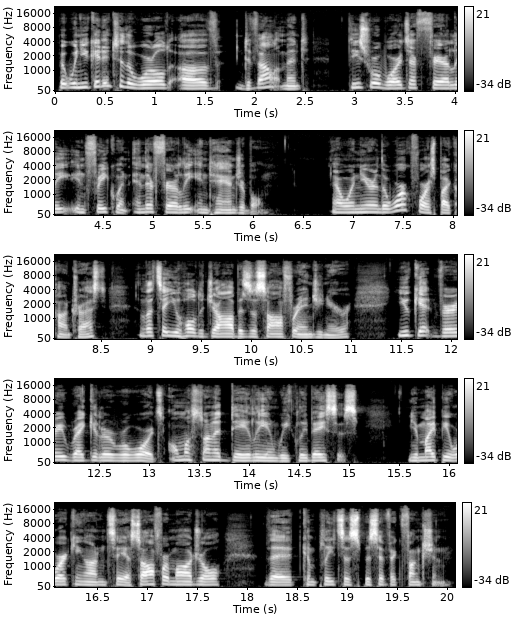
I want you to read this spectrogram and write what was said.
But when you get into the world of development, these rewards are fairly infrequent and they're fairly intangible. Now, when you're in the workforce, by contrast, and let's say you hold a job as a software engineer, you get very regular rewards, almost on a daily and weekly basis. You might be working on, say, a software module that completes a specific function.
